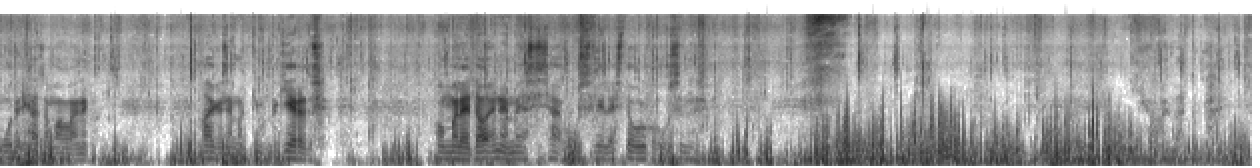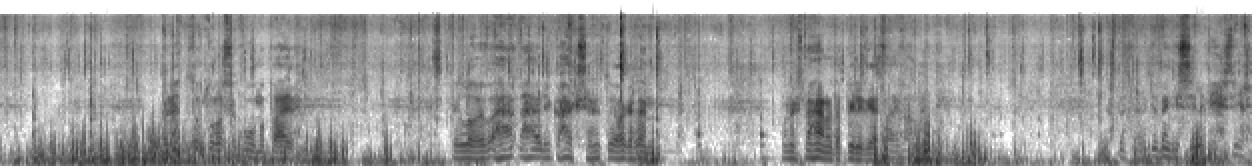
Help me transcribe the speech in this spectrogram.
Muuten ihan samanlainen aikaisemmatkin, mutta kierrätys on enemmän ja sisähuussi vielä ja sitten ulkohuussi myös. Ihan hyvä tupa. Ja nyt on tulossa kuuma päivä. Kello on vähän, vähän yli kahdeksan, nyt on aika lämmin. Onneksi nähdään noita pilviä taivaalla. Jos tästä nyt jotenkin selviää siellä.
